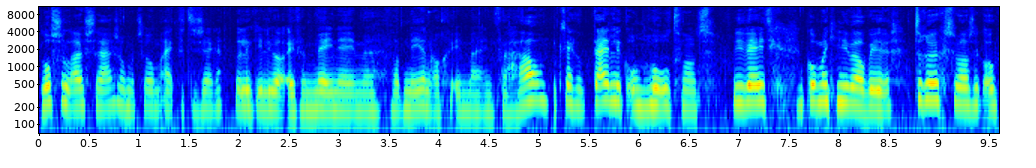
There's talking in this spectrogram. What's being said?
losse luisteraars, om het zo maar even te zeggen, wil ik jullie wel even meenemen wat meer nog in mijn verhaal. Ik zeg ook tijdelijk on hold, want wie weet kom ik hier wel weer terug, zoals ik ook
